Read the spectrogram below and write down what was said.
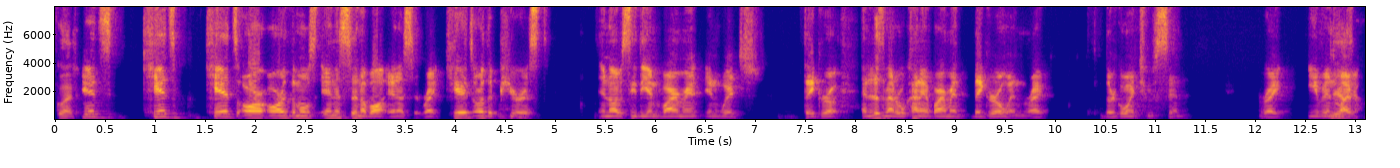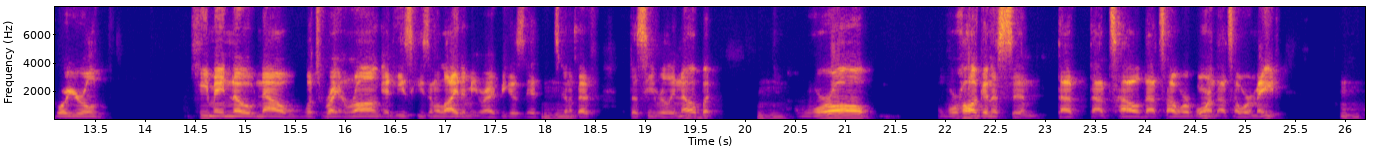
go ahead kids kids kids are are the most innocent of all innocent, right? Kids are the mm-hmm. purest, and obviously the environment in which they grow, and it doesn't matter what kind of environment they grow in, right? They're going to sin, right? Even yeah. my four year old, he may know now what's right and wrong, and he's he's gonna lie to me, right? Because it, mm-hmm. it's gonna be does he really know? But mm-hmm. we're all we're all gonna sin. That that's how that's how we're born. That's how we're made. Mm-hmm.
